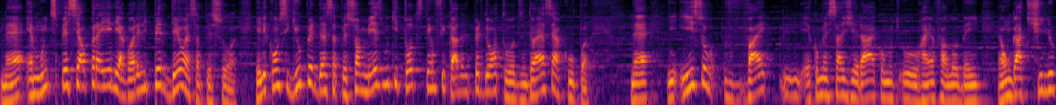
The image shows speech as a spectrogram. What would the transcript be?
né? É muito especial pra ele. Agora ele perdeu essa pessoa. Ele conseguiu perder essa pessoa, mesmo que todos tenham ficado, ele perdeu a todos. Então essa é a culpa, né? E isso vai eh, começar a gerar, como o Ryan falou bem, é um gatilho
